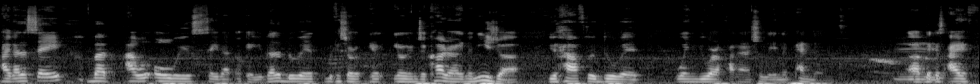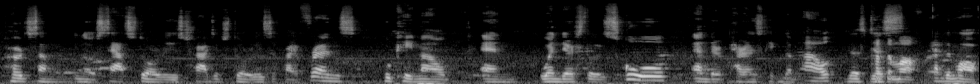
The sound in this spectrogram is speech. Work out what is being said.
I gotta say, but I will always say that okay, you gotta do it because you're- you're in Jakarta, Indonesia. You have to do it when you are financially independent. Uh, Mm. because I've heard some you know sad stories, tragic stories of my friends who came out and when they're still in school and their parents kick them out, that's Cut just them off, right? cut them off.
